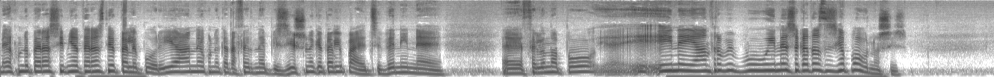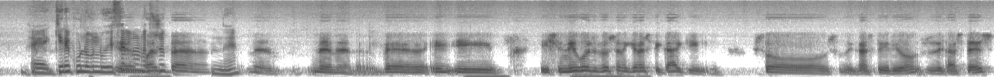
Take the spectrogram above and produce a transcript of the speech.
Έχουν περάσει μια τεράστια ταλαιπωρία, αν έχουν καταφέρει να επιζήσουν κτλ. Έτσι. Δεν είναι. Ε, θέλω να πω, ε, είναι οι άνθρωποι που είναι σε κατάσταση απόγνωσης. Ε, κύριε Κουλογλού, ήθελα να ρωτήσω. μάλιστα, Ναι. ναι, ναι, ναι, ναι. Ε, οι, οι, οι συνήγοροι δώσανε και ένα στικάκι στο, στο δικαστήριο, στους δικαστές,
